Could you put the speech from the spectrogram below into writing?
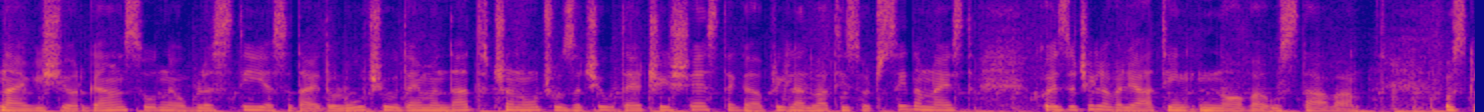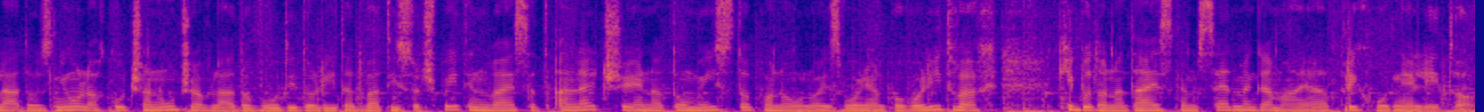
Najvišji organ sodne oblasti je sedaj določil, da je mandat Čanoču začel teči 6. aprila 2017, ko je začela veljati nova ustava. V skladu z njo lahko Čanoča vlado vodi do leta 2025, a le če je na to mesto ponovno izvoljen po volitvah, ki bodo na Tajskem 7. maja prihodnje leto.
